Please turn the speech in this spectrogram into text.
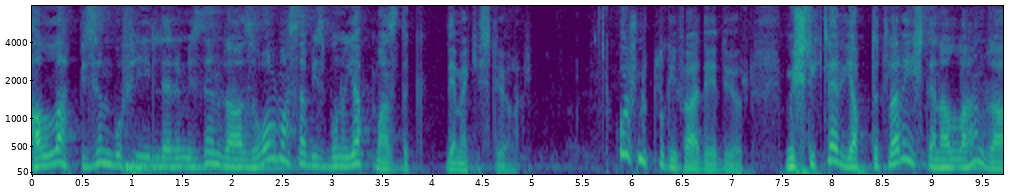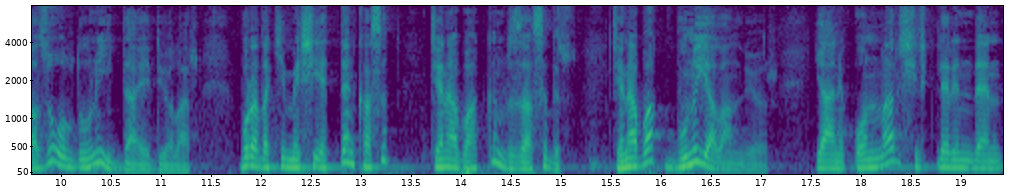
Allah bizim bu fiillerimizden razı olmasa biz bunu yapmazdık demek istiyorlar. Hoşnutluk ifade ediyor. Müşrikler yaptıkları işten Allah'ın razı olduğunu iddia ediyorlar. Buradaki meşiyetten kasıt Cenab-ı Hakk'ın rızasıdır. Cenab-ı Hak bunu yalanlıyor. Yani onlar şirklerinden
